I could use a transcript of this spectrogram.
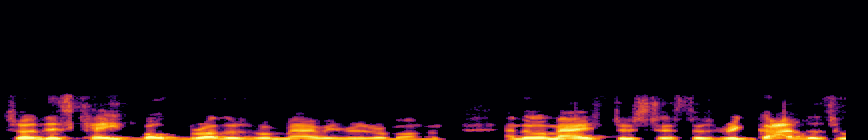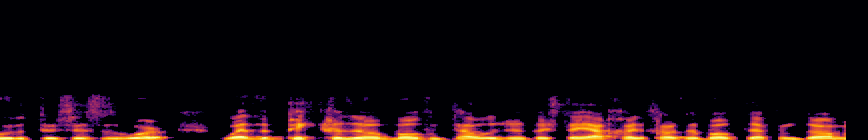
So in this case, both brothers were married in Rabbanim, and they were married to two sisters, regardless who the two sisters were, whether pictures are both intelligent, or both deaf and dumb,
